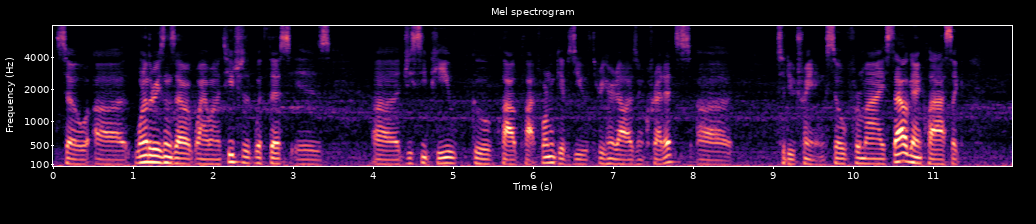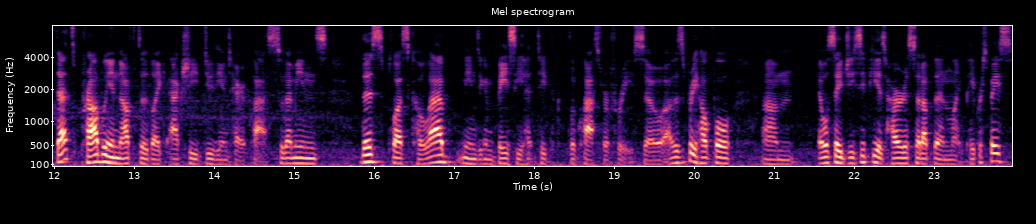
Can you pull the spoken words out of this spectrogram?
So uh, one of the reasons why I want to teach with this is uh, GCP, Google Cloud Platform, gives you $300 in credits uh, to do training. So for my StyleGAN class, like that's probably enough to like actually do the entire class. So that means this plus Colab means you can basically take the class for free. So uh, this is pretty helpful. Um, I will say GCP is harder to set up than like Paperspace.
